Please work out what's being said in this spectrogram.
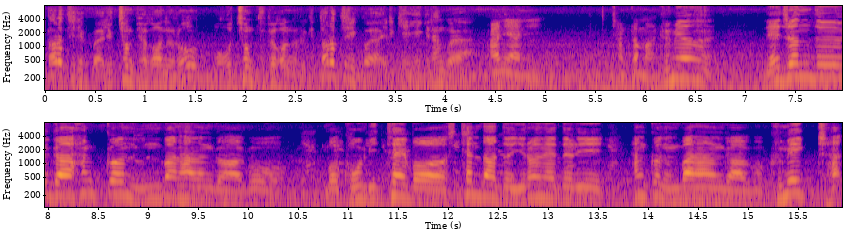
떨어뜨릴 거야. 6,100원으로 뭐 5,900원으로 이렇게 떨어뜨릴 거야. 이렇게 얘기를 한 거야. 아니 아니 잠깐만 그러면 레전드가 한 건 운반하는 거하고 뭐 그 밑에 뭐 스탠다드 이런 애들이 한 건 운반하는 거하고 금액 차,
